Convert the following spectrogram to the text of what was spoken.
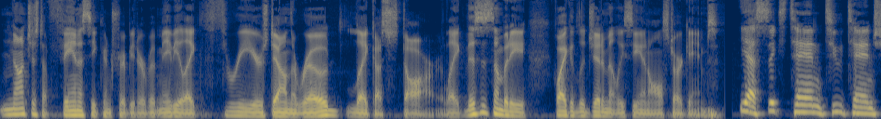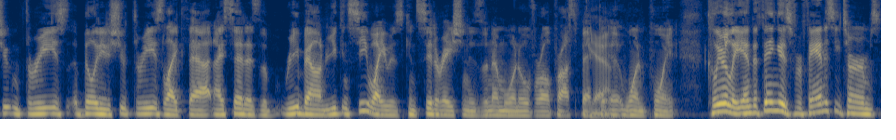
not just a fantasy contributor, but maybe like three years down the road, like a star. Like this is somebody who I could legitimately see in all star games. Yeah, 6'10, 210, shooting threes, ability to shoot threes like that. And I said as the rebounder, you can see why he was consideration as the number one overall prospect yeah. at, at one point. Clearly. And the thing is, for fantasy terms,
